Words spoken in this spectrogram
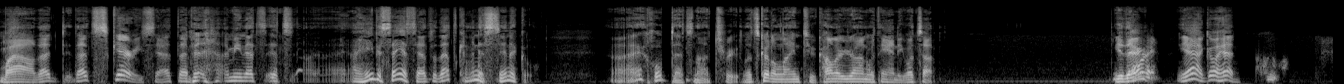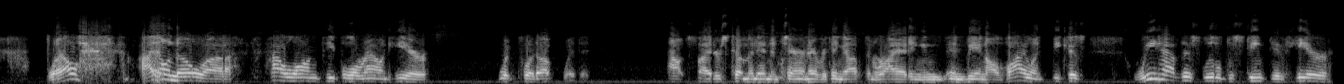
Wow. That that's scary, Seth. That, I mean, that's it's. I, I hate to say it, Seth, but that's kind of cynical. Uh, I hope that's not true. Let's go to line two. Caller, you're on with Andy. What's up? You there? Morning. Yeah. Go ahead. Um, Well, I don't know uh, how long people around here would put up with it. Outsiders coming in and tearing everything up and rioting and, and being all violent because we have this little distinctive here,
